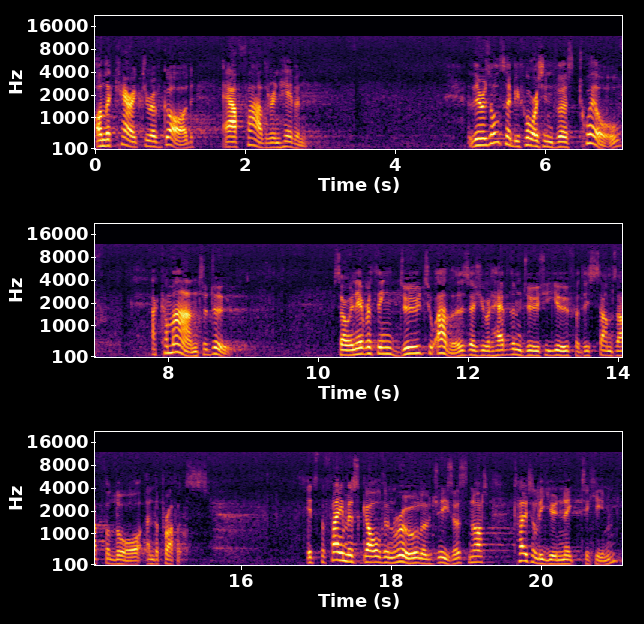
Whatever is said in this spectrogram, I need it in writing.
on the character of God, our Father in heaven. There is also before us in verse 12 a command to do. So in everything do to others as you would have them do to you, for this sums up the law and the prophets. It's the famous golden rule of Jesus, not totally unique to him,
